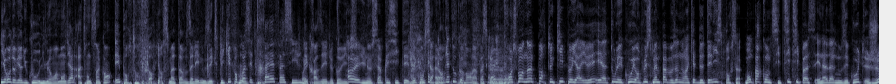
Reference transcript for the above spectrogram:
Il redevient du coup numéro 1 mondial à 35 ans. Et pourtant, Florian, ce matin, vous allez nous expliquer pourquoi c'est très facile d'écraser Djokovic. Ah ouais, d'une simplicité déconcertante. Alors dis tout comment là, parce que Euh, Franchement, n'importe qui peut y arriver et à tous les coups, et en plus, même pas besoin d'une raquette de tennis pour ça. Bon, par contre, si Tsitsipas et Nadal nous écoutent, je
